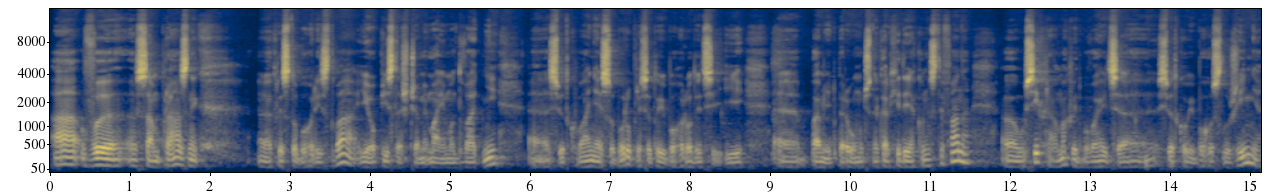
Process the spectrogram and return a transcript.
А в сам праздник е, Христового Різдва, і опісля ще ми маємо два дні е, святкування собору Пресвятої Богородиці і пам'ять первомучника архідеякона Стефана. У всіх храмах відбуваються святкові богослужіння.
